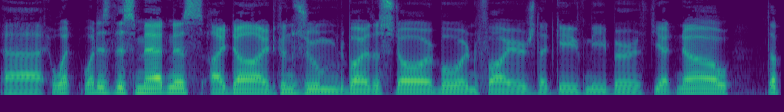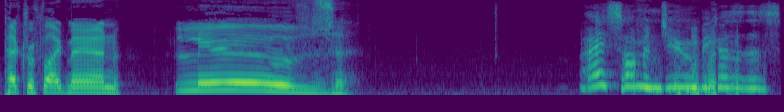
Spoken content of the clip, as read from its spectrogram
Uh, what what is this madness? I died, consumed by the star-born fires that gave me birth. Yet now the petrified man lives. I summoned you because this.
